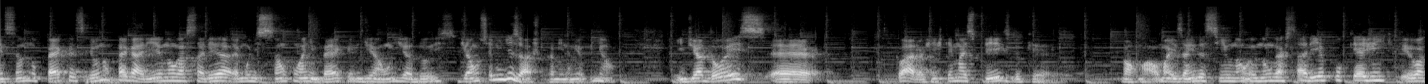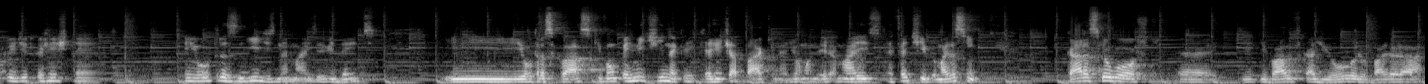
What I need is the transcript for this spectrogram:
pensando no Packers, eu não pegaria, eu não gastaria munição com linebacker no dia 1, dia 2. Dia 1 seria um desastre para mim, na minha opinião. E dia 2, é, claro, a gente tem mais picks do que normal, mas ainda assim eu não, eu não gastaria porque a gente, eu acredito que a gente tem tem outras needs né, mais evidentes e outras classes que vão permitir né, que, que, a gente ataque né, de uma maneira mais efetiva. Mas assim, caras que eu gosto, é, que, que, vale ficar de olho, vale olhar,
